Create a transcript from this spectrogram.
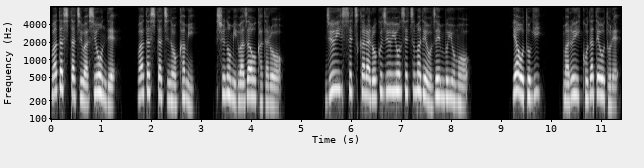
私たちはシオンで、私たちの神、主の御業を語ろう。11節から64節までを全部読もう。矢を研ぎ、丸い戸建てを取れ。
